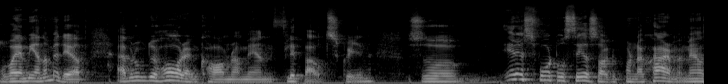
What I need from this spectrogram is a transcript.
Och vad jag menar med det är att även om du har en kamera med en flip-out screen så är det svårt att se saker på den där skärmen. Medan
